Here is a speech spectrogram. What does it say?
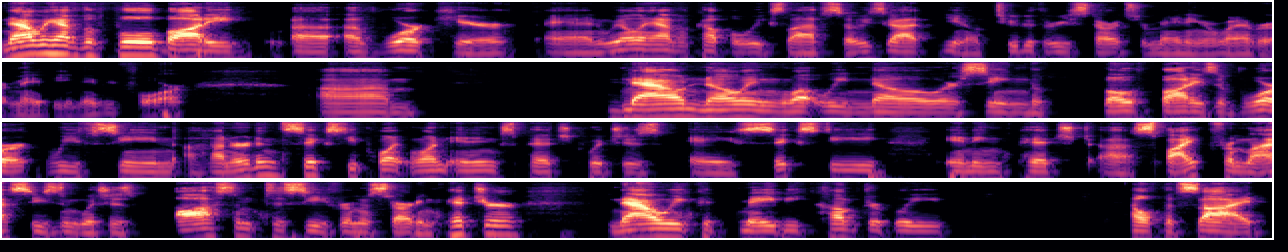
now we have the full body uh, of work here, and we only have a couple weeks left. So he's got you know two to three starts remaining, or whatever it may be, maybe four. Um, now knowing what we know, or seeing the both bodies of work, we've seen 160.1 innings pitched, which is a 60 inning pitched uh, spike from last season, which is awesome to see from a starting pitcher. Now we could maybe comfortably, health aside,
